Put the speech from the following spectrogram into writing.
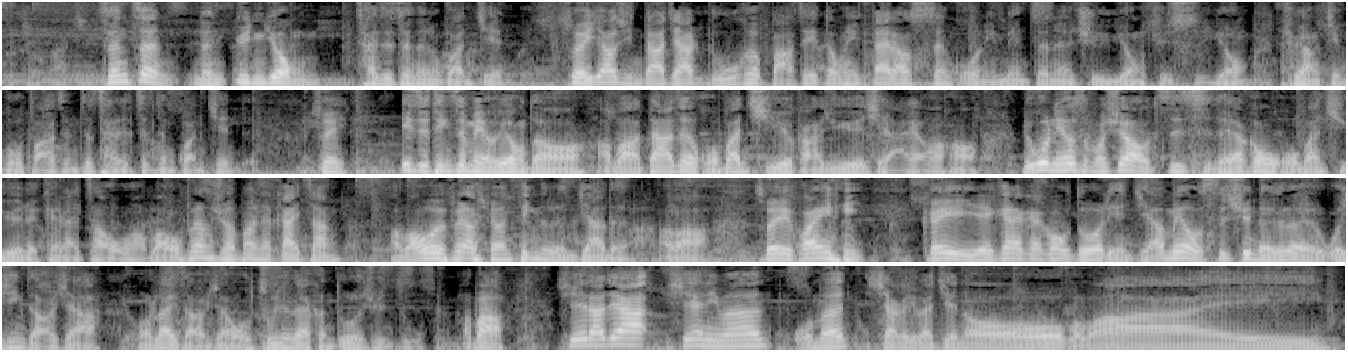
真正能运用才是真正的关键。所以邀请大家如何把这些东西带到生活里面，真的去用、去使用、去让结果发生，这才是真正关键的。所以一直听是没有用的哦，好不好？大家这个伙伴契约赶快去约起来哦，哈！如果你有什么需要我支持的，要跟我伙伴契约的，可以来找我，好不好？我非常喜欢帮人家盖章，好不好？我也非常喜欢盯着人家的，好不好？所以欢迎你，可以也可以来跟我多多连接。要没有私讯的，这个微信找一下，我赖找一下，我出现在很多的群组，好不好？谢谢大家，谢谢你们，我们下个礼拜见喽，拜拜。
